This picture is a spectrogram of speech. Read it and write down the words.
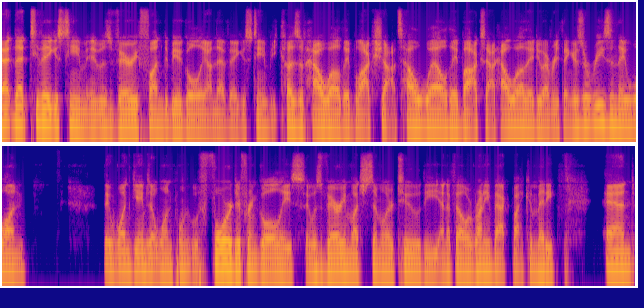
that that Vegas team, it was very fun to be a goalie on that Vegas team because of how well they block shots, how well they box out, how well they do everything. There's a reason they won. They won games at one point with four different goalies. It was very much similar to the NFL running back by committee, and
